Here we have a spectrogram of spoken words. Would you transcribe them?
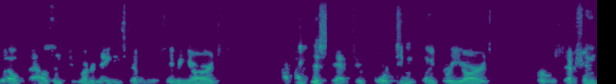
12,287 receiving yards. I like this stat too 14.3 yards per reception.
